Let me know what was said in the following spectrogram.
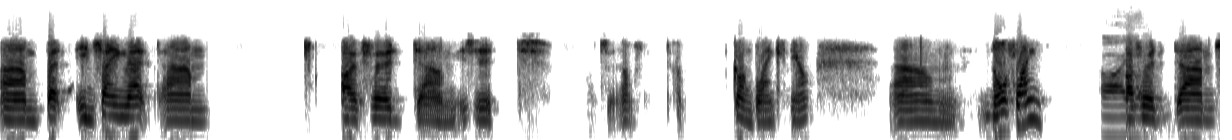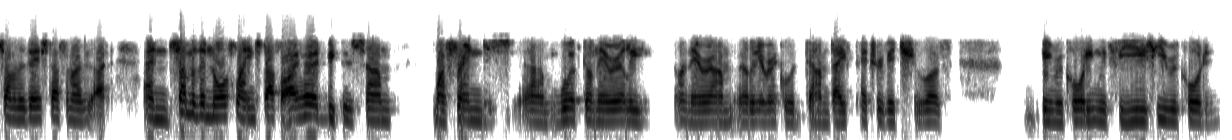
Um, but in saying that, um, I've heard um, is it, I've gone blank now um, North Lane. Oh, yeah. I've heard um, some of their stuff, and I, I and some of the North Lane stuff I heard because um, my friend um, worked on their early on their um, earlier record. Um, Dave Petrovich, who I've been recording with for years, he recorded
